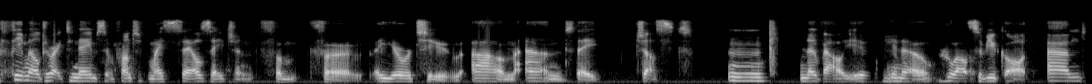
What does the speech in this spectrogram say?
female director names in front of my sales agent for for a year or two, um, and they just mm, no value. Yeah. You know, who else have you got? And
